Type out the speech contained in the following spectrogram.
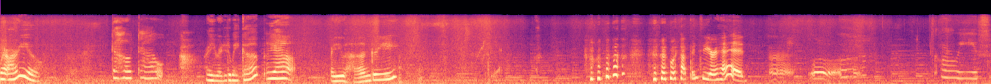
Where are you? The hotel. Are you ready to wake up? Yeah. Are you hungry? what happened to your head? Leave?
